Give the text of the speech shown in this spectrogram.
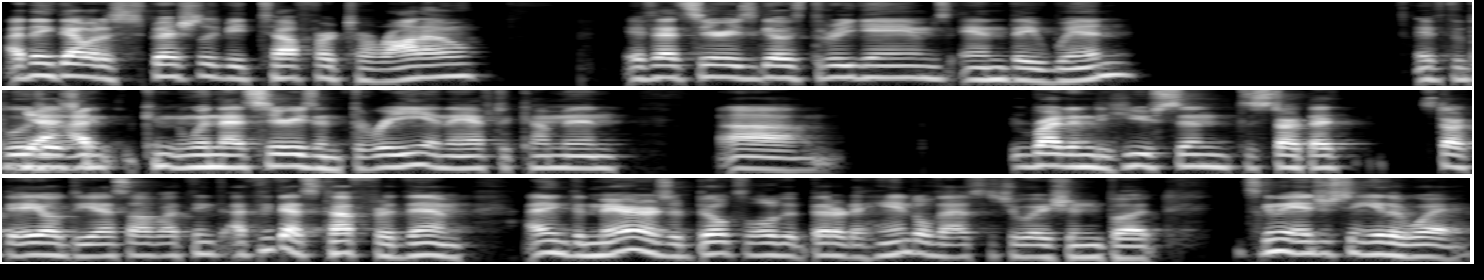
I think that would especially be tough for Toronto if that series goes three games and they win. If the Blue yeah, Jays can, can win that series in three and they have to come in um, right into Houston to start that start the ALDS off, I think I think that's tough for them. I think the Mariners are built a little bit better to handle that situation, but it's gonna be interesting either way.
